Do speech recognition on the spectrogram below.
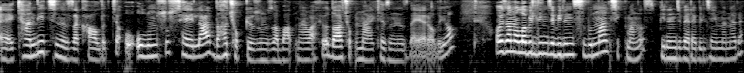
e, kendi içinizde kaldıkça o olumsuz şeyler daha çok gözünüze batmaya başlıyor. Daha çok merkezinizde yer alıyor. O yüzden olabildiğince birincisi bundan çıkmanız. Birinci verebileceğim öneri.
